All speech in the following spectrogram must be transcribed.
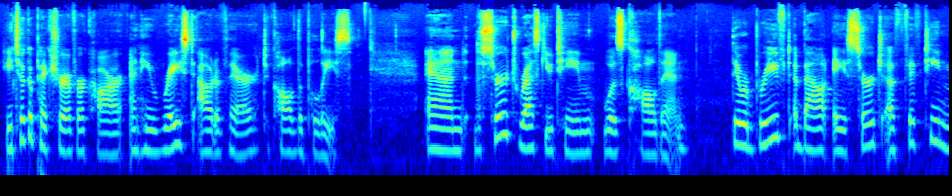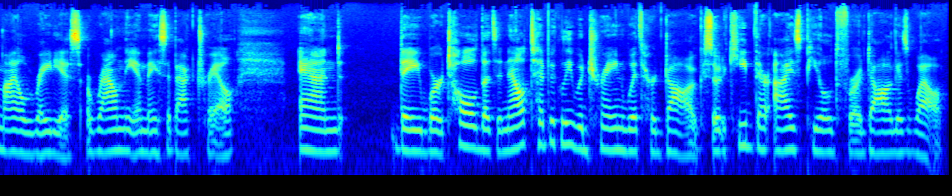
he took a picture of her car and he raced out of there to call the police. And the search rescue team was called in. They were briefed about a search of 15 mile radius around the Amasa Back Trail, and they were told that Danelle typically would train with her dog, so to keep their eyes peeled for a dog as well.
